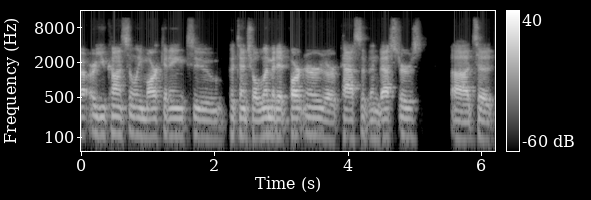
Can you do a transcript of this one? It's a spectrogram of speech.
uh, are you constantly marketing to potential limited partners or passive investors uh, to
